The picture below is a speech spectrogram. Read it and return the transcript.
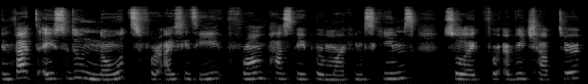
In fact, I used to do notes for ICT from past paper marking schemes. So like for every chapter,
